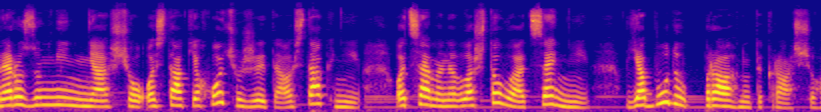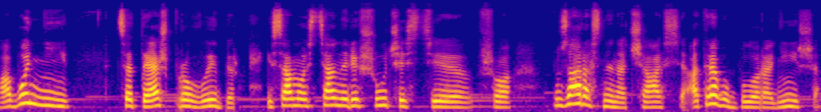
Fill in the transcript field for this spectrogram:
нерозуміння, що ось так я хочу жити, а ось так ні. Оце мене влаштовує, а це ні. Я буду прагнути кращого або ні. Це теж про вибір. І саме ось ця нерішучість, е, що ну зараз не на часі, а треба було раніше.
